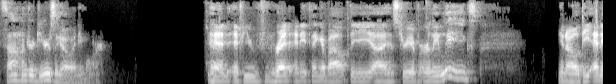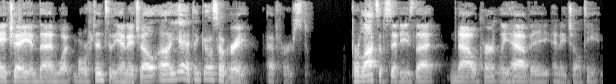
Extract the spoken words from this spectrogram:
it's not 100 years ago anymore. And if you've read anything about the uh, history of early leagues, you know, the NHA and then what morphed into the NHL, uh, yeah, it didn't go so great at first for lots of cities that now currently have a NHL team.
